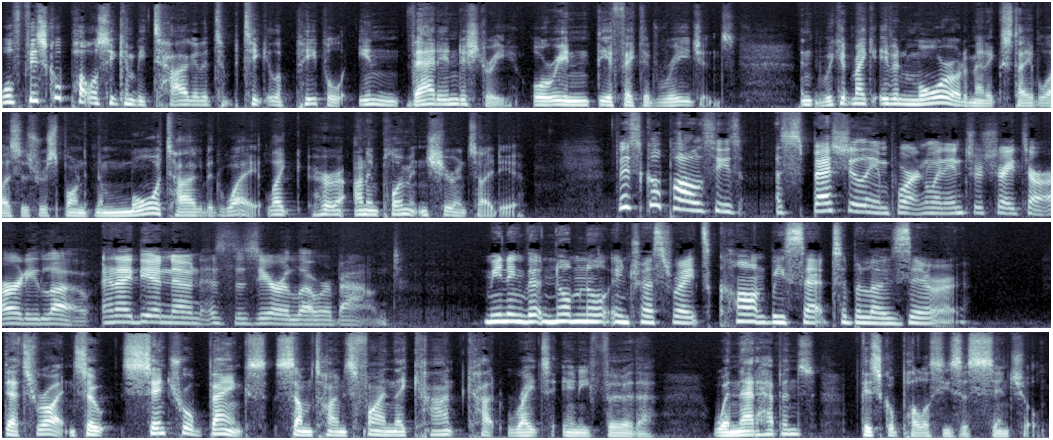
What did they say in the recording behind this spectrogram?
Well, fiscal policy can be targeted to particular people in that industry or in the affected regions. And we could make even more automatic stabilizers respond in a more targeted way, like her unemployment insurance idea. Fiscal policy is especially important when interest rates are already low, an idea known as the zero lower bound. Meaning that nominal interest rates can't be set to below zero. That's right. And so central banks sometimes find they can't cut rates any further. When that happens, fiscal policy is essential.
